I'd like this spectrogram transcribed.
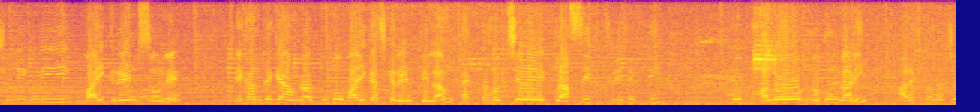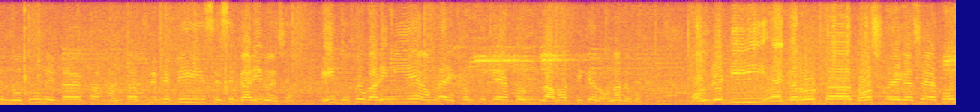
শিলিগুড়ি বাইক রেন্ট জোনে এখান থেকে আমরা দুটো বাইক আজকে রেন্ট নিলাম একটা হচ্ছে ক্লাসিক থ্রি ফিফটি খুব ভালো নতুন গাড়ি। আরেকটা হচ্ছে নতুন, এটা একটা হান্টার থ্রি ফিফটি সিসির গাড়ি রয়েছে। এই দুটো গাড়ি নিয়ে আমরা এখান থেকে এখন লাভার দিকে রওনা দেবো। অলরেডি এগারোটা দশ হয়ে গেছে এখন।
